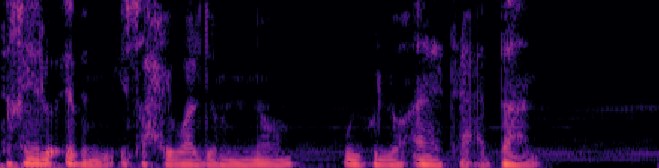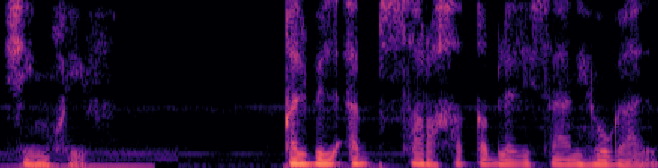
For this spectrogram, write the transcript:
تخيلوا ابن يصحي والده من النوم ويقول له أنا تعبان. شيء مخيف. قلب الأب صرخ قبل لسانه وقال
